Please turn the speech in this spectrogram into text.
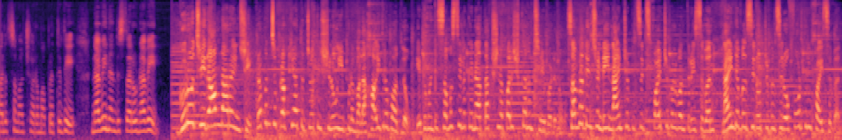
మరింత సమాచారం మా ప్రతినిధి నవీన్ అందిస్తారు. నవీన్. గురూజీ రామ్ నారాయణ్ జీ ప్రపంచ ప్రఖ్యాత జ్యోతిష్యులు ఇప్పుడు మన హైదరాబాద్లో ఎటువంటి సమస్యలకైనా తక్షణ పరిష్కారం చేయబడను. సంప్రదించండి nine triple six five triple one three seven nine double zero triple zero four three five seven.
